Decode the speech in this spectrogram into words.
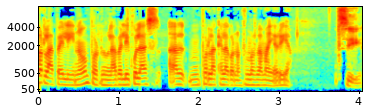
gente- la peli, ¿no? Por la película es por la que la conocemos la mayoría. Sí,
